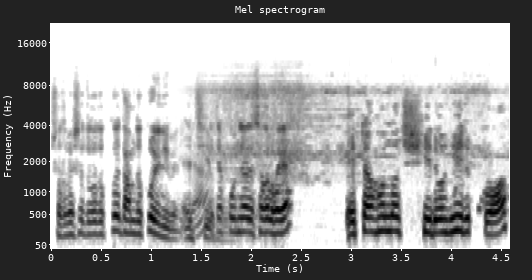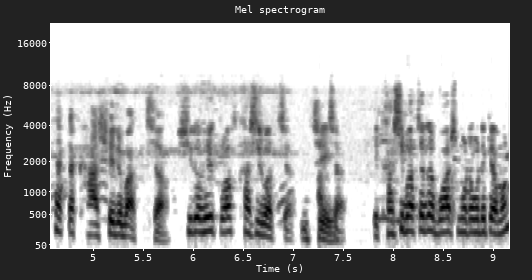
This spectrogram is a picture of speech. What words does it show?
সদর যোগাযোগ করে? দাম করে নেবেন। এটা কোন জায়গায় ছাগল ভাইয়া? এটা হলো শিরোহির ক্রস একটা খাসির বাচ্চা। শিরোহী ক্রস খাসির বাচ্চা। আচ্ছা এই খাসি বাচ্চাটার বয়স মোটামুটি কেমন?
